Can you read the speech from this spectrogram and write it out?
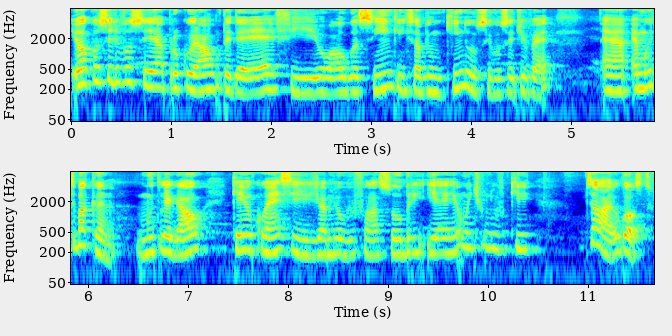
Eu aconselho você a procurar um PDF ou algo assim, quem sabe um Kindle, se você tiver. É, é muito bacana, muito legal. Quem me conhece já me ouviu falar sobre e é realmente um livro que, sei lá, eu gosto.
